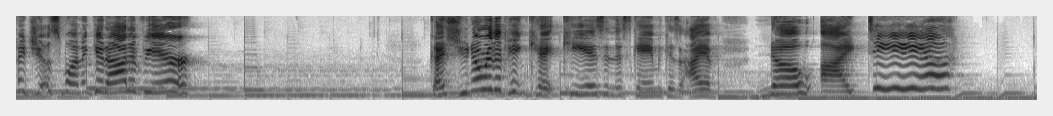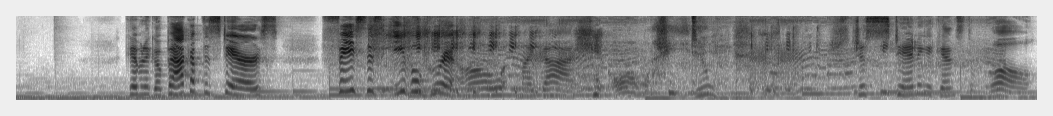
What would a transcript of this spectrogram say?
I just want to get out of here. Guys, do you know where the pink key is in this game? Because I have no idea. Okay, I'm gonna go back up the stairs, face this evil grin. Oh my gosh. What's she doing? She's just standing against the wall.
